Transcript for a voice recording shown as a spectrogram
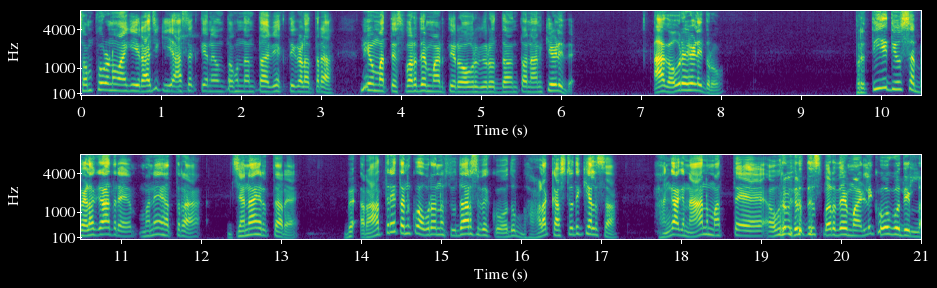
ಸಂಪೂರ್ಣವಾಗಿ ರಾಜಕೀಯ ಆಸಕ್ತಿಯನ್ನು ಅಂತ ಹೊಂದಂಥ ವ್ಯಕ್ತಿಗಳ ಹತ್ರ ನೀವು ಮತ್ತೆ ಸ್ಪರ್ಧೆ ಮಾಡ್ತಿರೋ ಅವ್ರ ವಿರುದ್ಧ ಅಂತ ನಾನು ಕೇಳಿದೆ ಆಗ ಅವರು ಹೇಳಿದರು, ಪ್ರತಿ ದಿವಸ ಬೆಳಗಾದರೆ ಮನೆ ಹತ್ರ ಜನ ಇರ್ತಾರೆ. ಬೆ, ರಾತ್ರಿ ತನಕ ಅವರನ್ನು ಸುಧಾರಿಸ್ಬೇಕು. ಅದು ಬಹಳ ಕಷ್ಟದ ಕೆಲಸ. ಹಾಗಾಗಿ ನಾನು ಮತ್ತೆ ಅವ್ರ ವಿರುದ್ಧ ಸ್ಪರ್ಧೆ ಮಾಡ್ಲಿಕ್ಕೆ ಹೋಗೋದಿಲ್ಲ.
